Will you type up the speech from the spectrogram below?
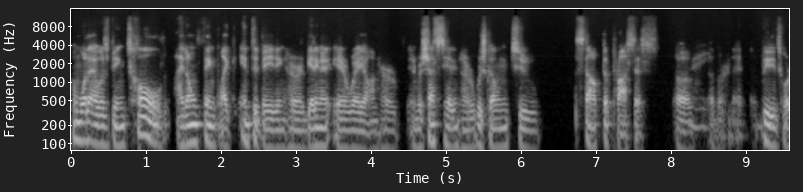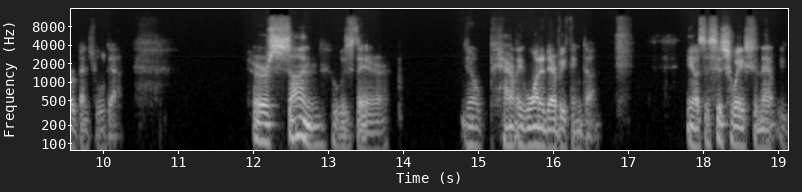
from what I was being told, I don't think like intubating her, getting an airway on her, and resuscitating her was going to stop the process of, right. of her leading to her eventual death. Her son, who was there, you know, apparently wanted everything done. You know, it's a situation that we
